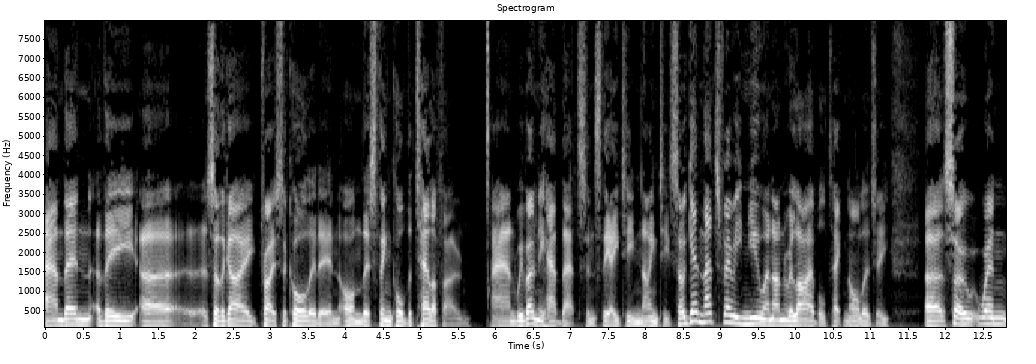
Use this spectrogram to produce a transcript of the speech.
And then the uh, so the guy tries to call it in on this thing called the telephone, and we've only had that since the 1890s. So again, that's very new and unreliable technology. Uh, so when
